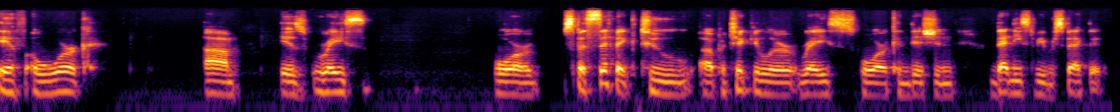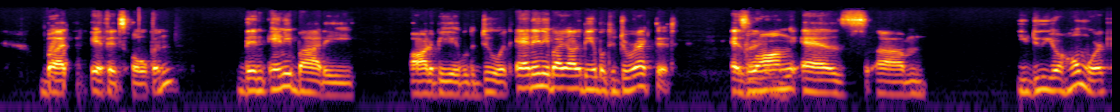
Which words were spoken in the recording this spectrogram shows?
if a work um, is race or specific to a particular race or condition that needs to be respected but if it's open then anybody ought to be able to do it, and anybody ought to be able to direct it, as Right. long as um, you do your homework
